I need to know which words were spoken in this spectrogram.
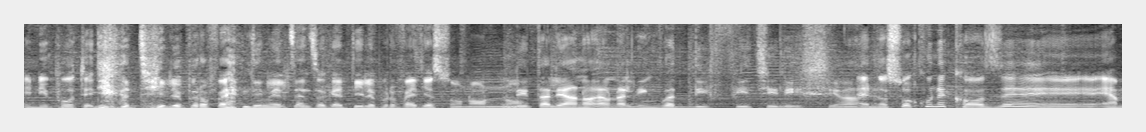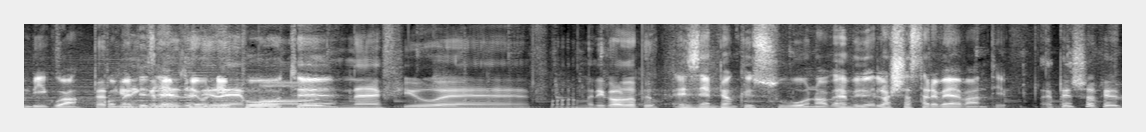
e nipote di Attilio Profeti, nel senso che Attilio Profeti è suo nonno. L'italiano è una lingua difficilissima. Eh, no, su alcune cose è ambigua, Perché come ad esempio nipote, nephew e... non mi ricordo più. esempio anche suo, no? Eh, lascia stare, vai avanti. E penso che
